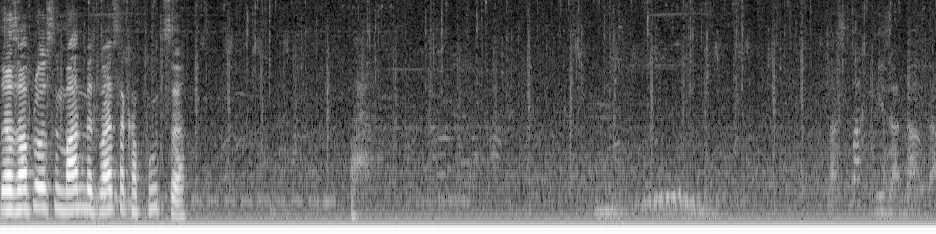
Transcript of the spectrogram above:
Das war bloß ein Mann mit weißer Kapuze. Was macht dieser Narr da?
